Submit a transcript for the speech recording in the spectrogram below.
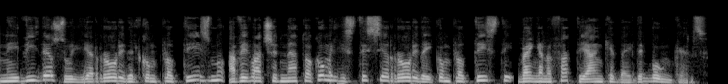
nei video sugli errori del complottismo avevo accennato a come gli stessi errori dei complottisti vengano fatti anche dai debunkers.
